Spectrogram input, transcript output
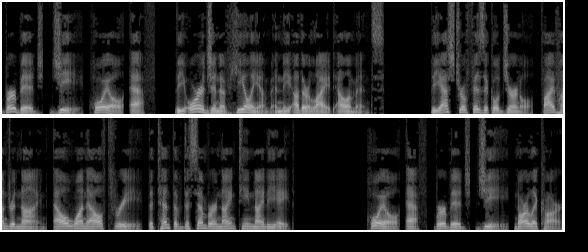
Burbidge, G., Hoyle, F. The Origin of Helium and the Other Light Elements. The Astrophysical Journal, 509, L1L3, 10 December 1998 Hoyle, F., Burbidge, G., Narlikar,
